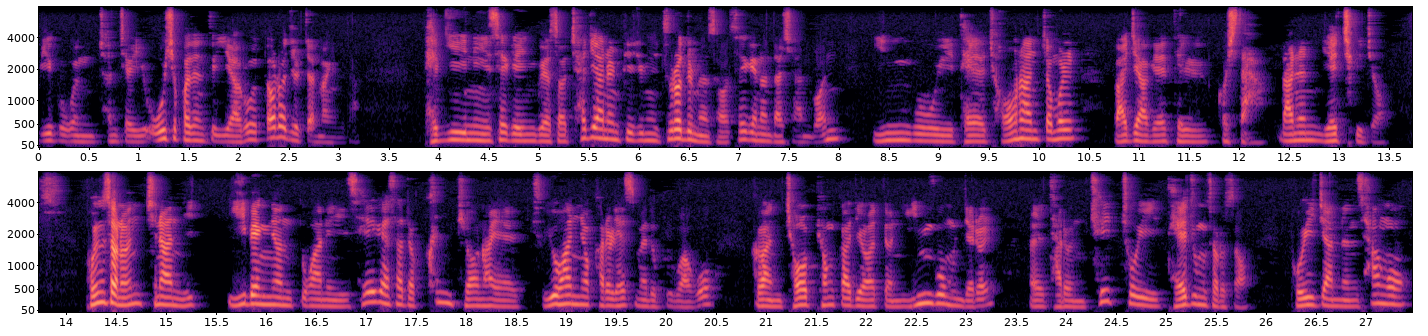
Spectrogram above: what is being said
미국은 전체의 50% 이하로 떨어질 전망입니다. 백인이 세계 인구에서 차지하는 비중이 줄어들면서 세계는 다시 한번 인구의 대전환점을 맞이하게 될 것이다. 라는 예측이죠. 본서는 지난 200년 동안의 세계사적 큰 변화에 주요한 역할을 했음에도 불구하고 그간 저평가되었던 인구 문제를 다룬 최초의 대중서로서 보이지 않는 상호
